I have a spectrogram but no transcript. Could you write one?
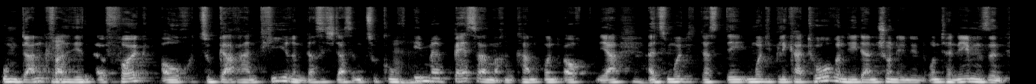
um dann quasi diesen Erfolg auch zu garantieren, dass ich das in Zukunft mhm. immer besser machen kann und auch, ja, als dass die Multiplikatoren, die dann schon in den Unternehmen sind,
